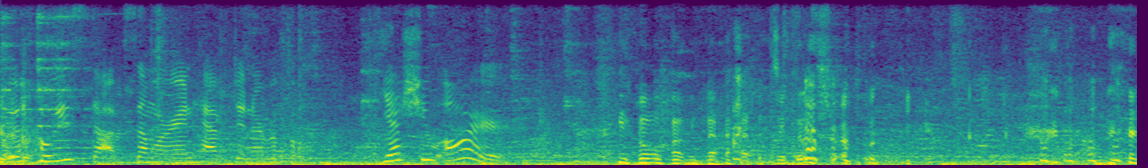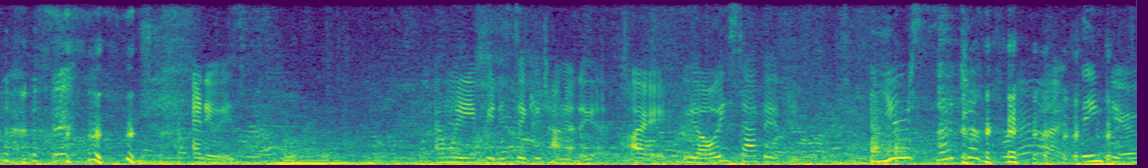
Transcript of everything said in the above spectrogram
weirdo. always stop somewhere and have dinner before. Yes, you are. no, I'm not. what is wrong with you? Anyways, I'm waiting for you to stick your tongue out again. All right, we always stop at. You're such a brat. Thank you.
